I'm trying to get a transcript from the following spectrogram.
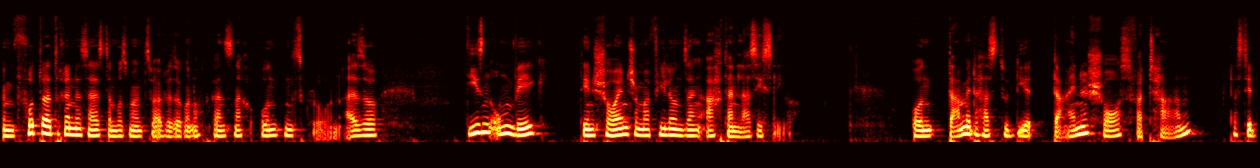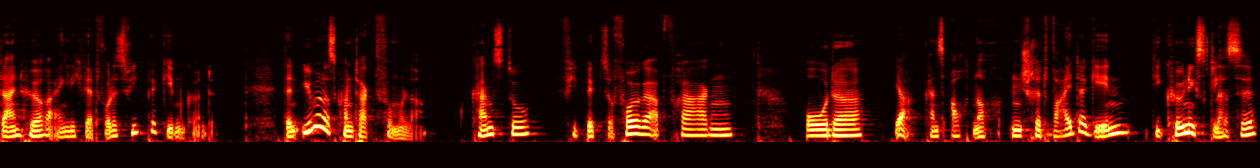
im Futter drin, das heißt, da muss man im Zweifel sogar noch ganz nach unten scrollen. Also diesen Umweg, den scheuen schon mal viele und sagen, ach, dann lass ich's lieber. Und damit hast du dir deine Chance vertan, dass dir dein Hörer eigentlich wertvolles Feedback geben könnte. Denn über das Kontaktformular kannst du Feedback zur Folge abfragen oder ja, kannst auch noch einen Schritt weiter gehen, die Königsklasse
